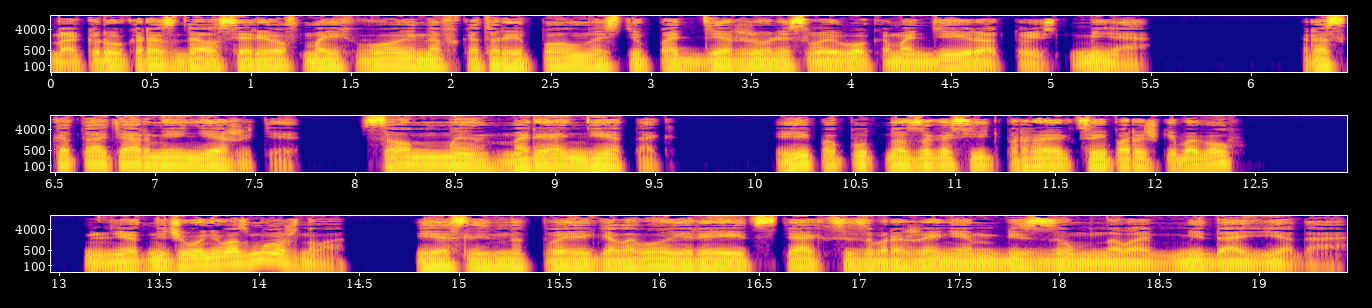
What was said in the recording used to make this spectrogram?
Вокруг раздался рев моих воинов, которые полностью поддерживали своего командира, то есть меня. Раскатать армии нежити, сонмы марионеток и попутно загасить проекции парочки богов? Нет ничего невозможного, если над твоей головой реет стяг с изображением безумного медоеда.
